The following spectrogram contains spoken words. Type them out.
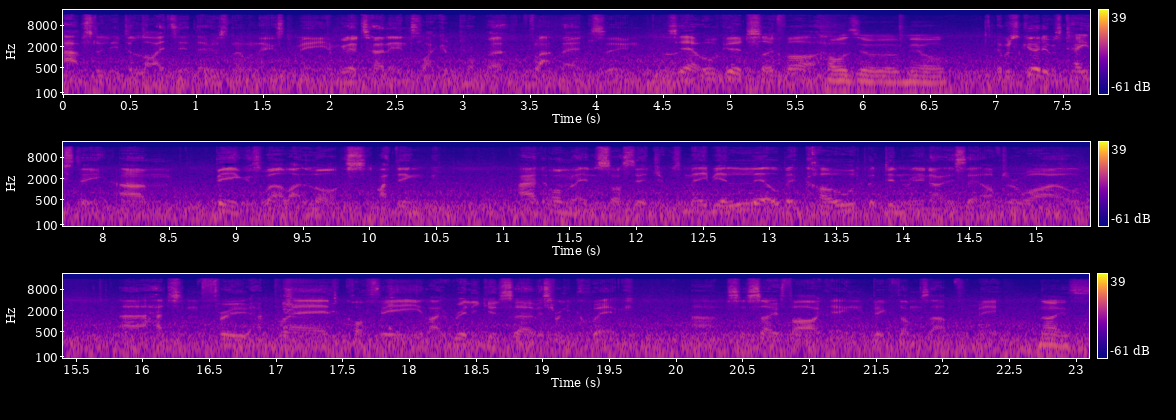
absolutely delighted there is no one next to me. I'm going to turn it into like a proper flatbed soon. So yeah, all good so far. How was your meal? It was good, it was tasty. Um, big as well, like lots. I think I had omelette and sausage. It was maybe a little bit cold, but didn't really notice it after a while. Had some fruit, had bread, coffee, like really good service, really quick. Um, so, so far, getting big thumbs up from me. Nice.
